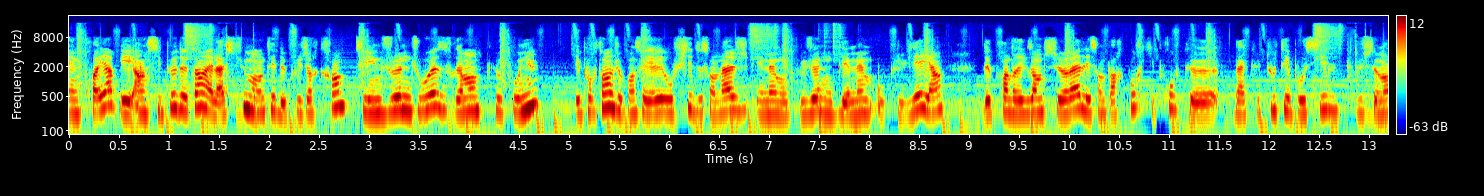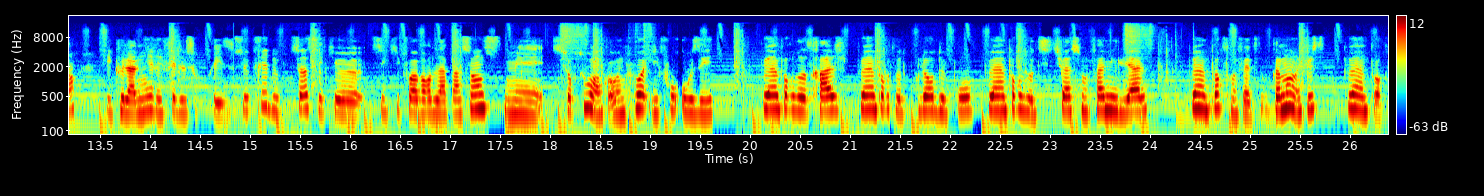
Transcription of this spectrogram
incroyable et en si peu de temps elle a su monter de plusieurs crans. C'est une jeune joueuse vraiment peu connue. Et pourtant, je conseillerais aux filles de son âge, et même aux plus jeunes ou bien même aux plus vieilles, hein, de prendre exemple sur elle et son parcours qui prouve que, bah, que tout est possible, justement, et que l'avenir est fait de surprises. Le secret de tout ça, c'est que c'est qu'il faut avoir de la patience, mais surtout, encore une fois, il faut oser. Peu importe votre âge, peu importe votre couleur de peau, peu importe votre situation familiale, peu importe en fait, vraiment juste peu importe.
